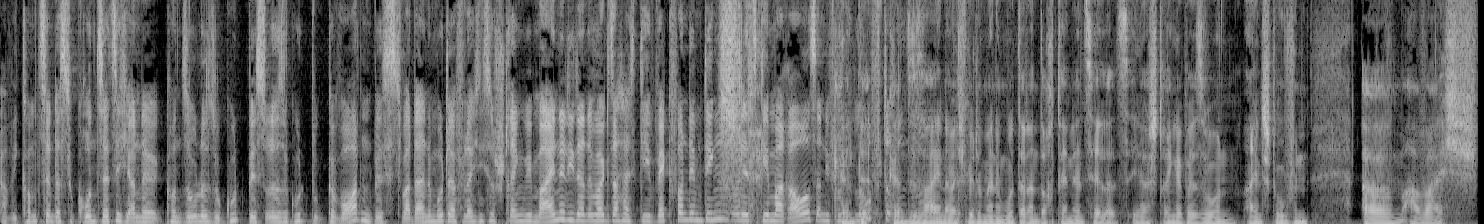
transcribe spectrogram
Aber wie kommt es denn, dass du grundsätzlich an der Konsole so gut bist oder so gut geworden bist? War deine Mutter vielleicht nicht so streng wie meine, die dann immer gesagt hat, geh weg von dem Ding und jetzt geh mal raus an die frische könnte, Luft? Könnte so? sein, aber ich würde meine Mutter dann doch tendenziell als eher strenge Person einstufen. Ähm, aber ich,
